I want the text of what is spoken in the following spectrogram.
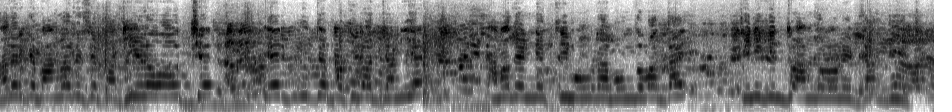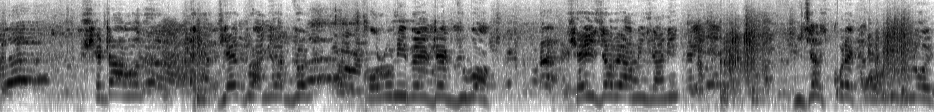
তাদেরকে বাংলাদেশে পাঠিয়ে দেওয়া হচ্ছে। এর বিরুদ্ধে প্রতিবাদ জানিয়ে আমাদের নেত্রী মমতা বন্দ্যোপাধ্যায়, তিনি কিন্তু আন্দোলনের ডাক দিয়েছেন। সেটা আমাদের যেহেতু আমি একজন কলোনি বেল্টের যুবক, সেই হিসাবে আমি জানি, বিশেষ করে কলোনিগুলোয়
